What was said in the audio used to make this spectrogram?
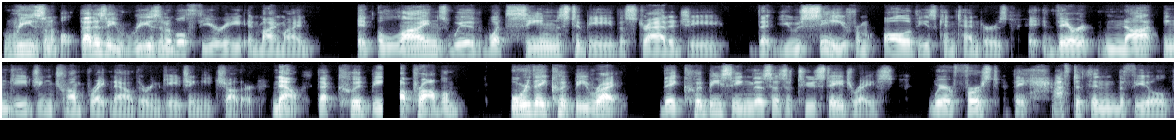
reasonable. That is a reasonable theory in my mind. It aligns with what seems to be the strategy that you see from all of these contenders. They're not engaging Trump right now, they're engaging each other. Now, that could be a problem, or they could be right. They could be seeing this as a two stage race where first they have to thin the field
